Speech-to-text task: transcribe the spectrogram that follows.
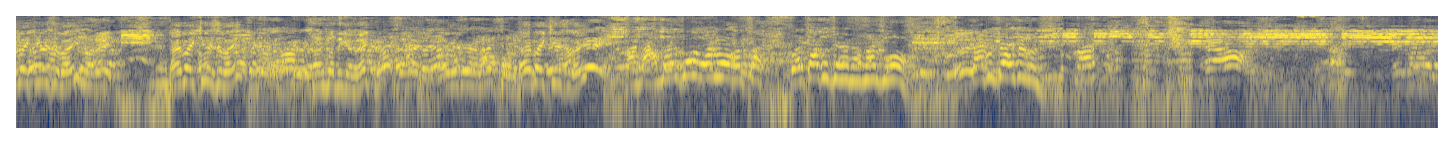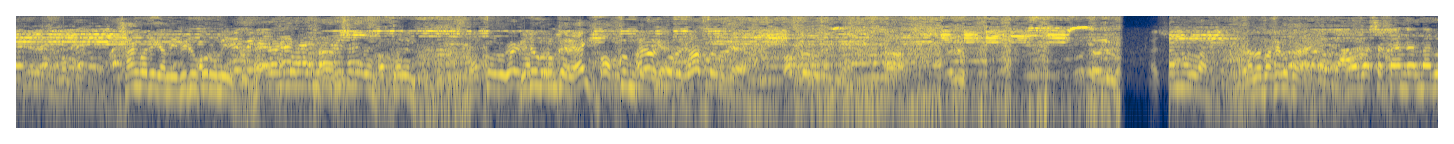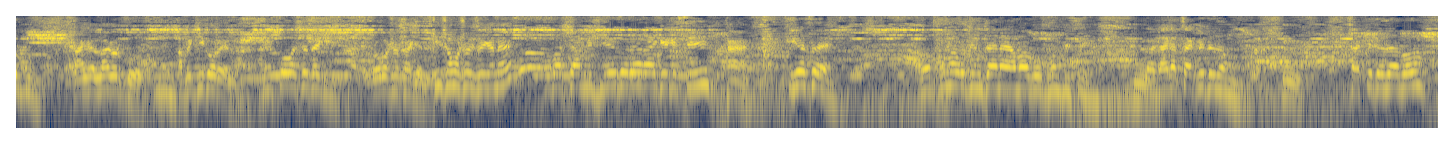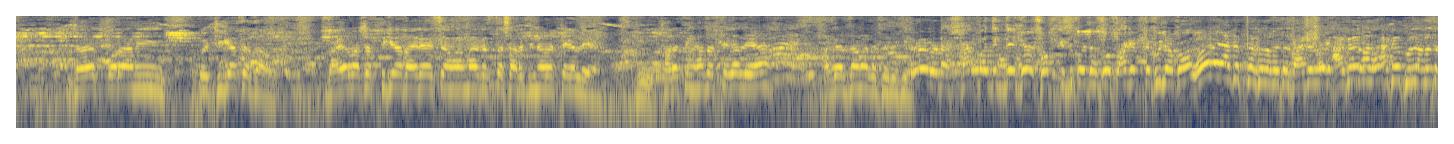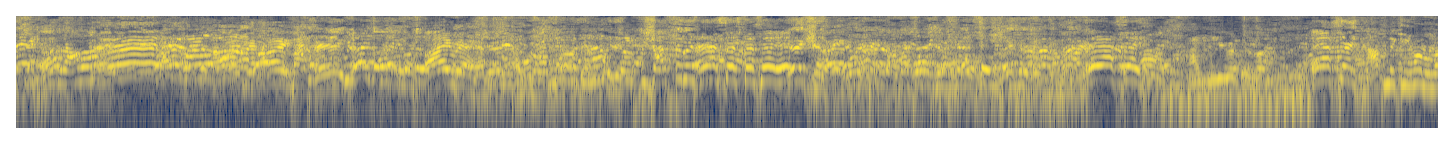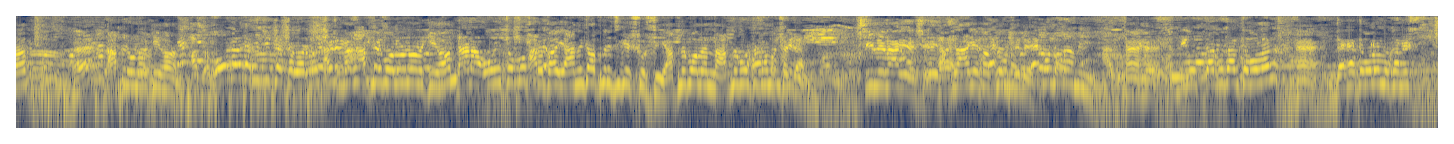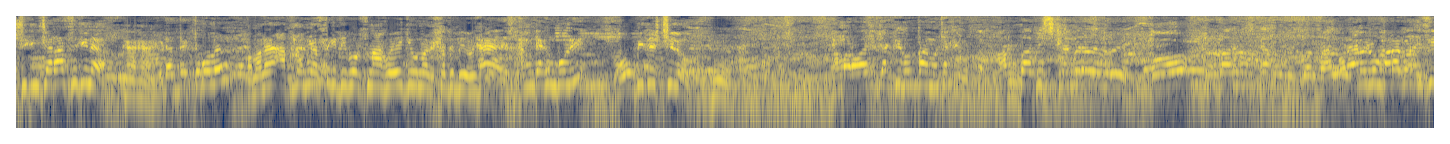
ভাই কি হয়েছে ভাই? ভাই ভাই কি হয়েছে ভাই? সাংবাদিক ভাই? ভাই ভাই কি হয়েছে ভাই? আমার বউ আমার বউ। কাগজ দেয় দেখুন। সাংবাদিক আমি ভিডিও করুন ভিডিও করুন কে? রে? অফ করুন কে? রে? আপনার বাসা কোথায়? আমার বাসা টাঙ্গাল নাগরপুর। টাঙ্গাইল নাগরপুর। আপনি কি করেন? আমি প্রবাসে থাকি। প্রবাসে থাকেন। কি সমস্যা হয়েছে এখানে? প্রবাসে আমি বিয়ে করে রেখে গেছি। হ্যাঁ। ঠিক আছে? আমার পনেরো দিন যায় না আমার বউ ফোন দিছি। ঢাকা চাকরিতে যাব। হুম। চাকরিতে যাব। যাওয়ার পরে আমি ওই ঠিক আছে যাও ভাইয়ের বাসার থেকে বাইরে আছে আমার মায়ের কাছে সাড়ে তিন হাজার টাকা লিয়া সাড়ে তিন হাজার টাকা লিয়া আগের জামা কাছে দেখি সাংবাদিক দেখে সব কিছু কইতাছ আগের থেকে খুলে কো ওই আগের থেকে খোলা হইতেছে, আগে আগে আগে খোলা আস্তে আস্তে আস্তে আপনি কি হন ওনার? আপনি ওনার কি হন? ওনার কাছে জিজ্ঞাসা করব। আপনি বলেন ওনার কি হন? না না উনি তো আরে ভাই আমি তো আপনার জিজ্ঞেস করছি। আপনি বলেন না আপনি বলতে সমস্যা কি? ছিলেন আগে আপনি হাজবেন্ড ছিলেন। এখন আমি। হ্যাঁ হ্যাঁ। ডিভোর্স কাগজ আনতে বলেন? হ্যাঁ। দেখাতে বলেন ওখানে সিগনেচার আছে কিনা? হ্যাঁ, হ্যাঁ। এটা দেখতে বলেন। মানে আপনার কাছ থেকে ডিভোর্স না হয়ে কি ওনার সাথে বিয়ে হয়েছে? হ্যাঁ আমি এখন বলি ও বিদেশ ছিল। হুম। আমার ওয়াইফ চাকরি করতাম আমি চাকরি করতাম। আব্বা বিষ ক্যামেরা তো আমি রুম ভাড়া করে দিছি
